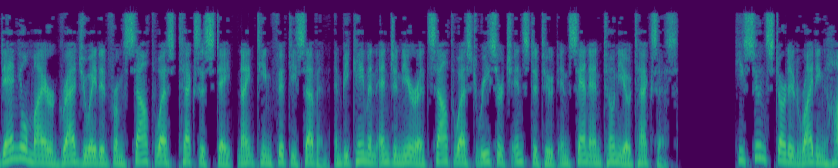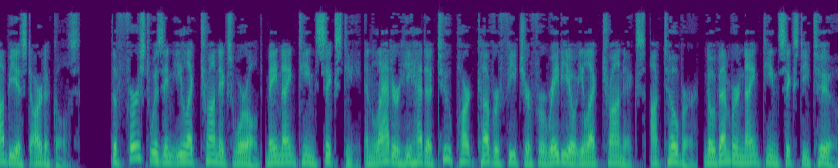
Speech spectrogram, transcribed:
Daniel Meyer graduated from Southwest Texas State 1957 and became an engineer at Southwest Research Institute in San Antonio, Texas. He soon started writing hobbyist articles. The first was in Electronics World May 1960 and latter he had a two-part cover feature for Radio Electronics October, November 1962.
